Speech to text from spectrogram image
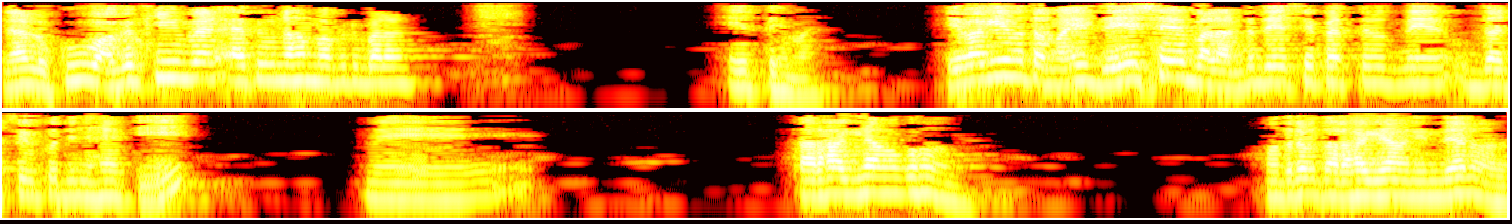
එහෙනම් ලොකු වගකීම් ඇති වුනහම අපිට බලන්න. ඒත් එහෙමයි. ඒ වගේම තමයි දේශය බලන්න දේශය පැත්තෙනුත් මේ උද්දච්ච උපදින හැටි මේ තරහ ගියාම කොහොමද? හොඳටම තරහ ගියාම නිින්ද යනවද?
